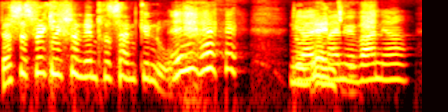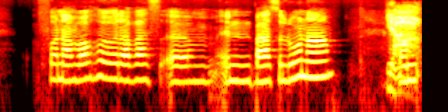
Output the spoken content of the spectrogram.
das ist wirklich schon interessant genug. Nun ja, ich meine, wir waren ja vor einer Woche oder was ähm, in Barcelona ja, und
